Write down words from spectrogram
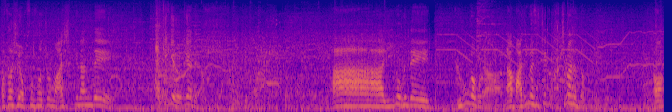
버섯이 없어서 좀 아쉽긴 한데 깰게요 깨야 돼. 아. 아 이거 근데 그건가 보다. 나 맞으면서 쟤도 같이 맞는다 근데 이거. 아,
